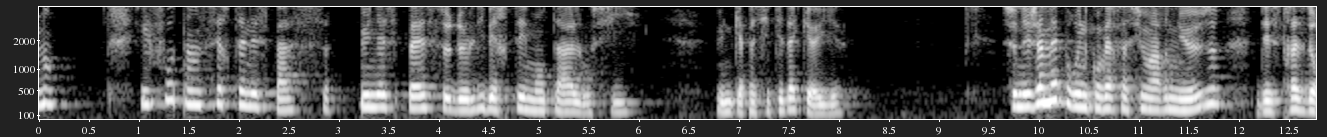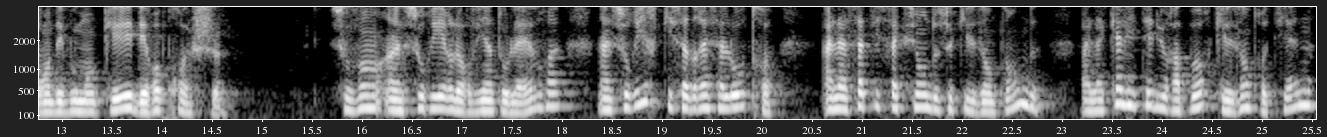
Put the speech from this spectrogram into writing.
Non, il faut un certain espace, une espèce de liberté mentale aussi, une capacité d'accueil. Ce n'est jamais pour une conversation hargneuse, des stress de rendez-vous manqués, des reproches. Souvent un sourire leur vient aux lèvres, un sourire qui s'adresse à l'autre, à la satisfaction de ce qu'ils entendent, à la qualité du rapport qu'ils entretiennent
